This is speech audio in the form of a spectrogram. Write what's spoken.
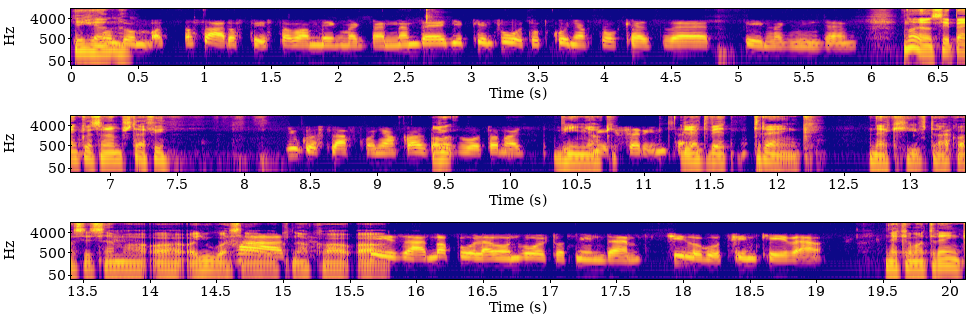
Igen. Mondom, a, a száraz tészta van még meg bennem, de egyébként volt ott konyaktól kezdve tényleg minden. Nagyon szépen köszönöm, Stefi. Jugoszláv konyak, az, Ju- az volt a nagy Vinyak, szerintem. Illetve trenk nek hívták, azt hiszem, a, a, a jugoszlávoknak. Hát, a, a... Cézár, Napóleon volt ott minden, csillogó címkével. Nekem a trenk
